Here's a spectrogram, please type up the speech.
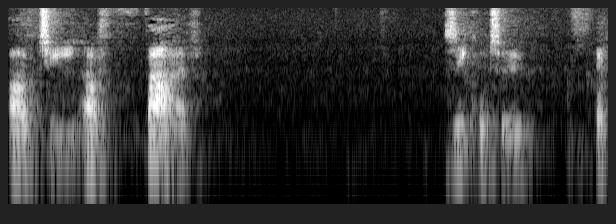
of g of 5 is equal to 8.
